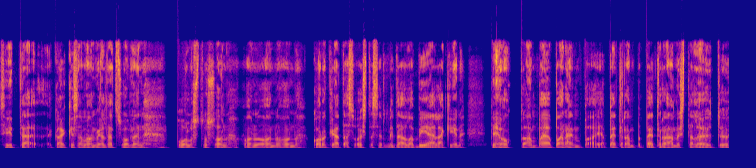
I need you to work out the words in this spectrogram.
siitä kaikki samaa mieltä, että Suomen puolustus on, on, on, on korkeatasoista. Sen pitää olla vieläkin tehokkaampaa ja parempaa ja petra, petraamista löytyy.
